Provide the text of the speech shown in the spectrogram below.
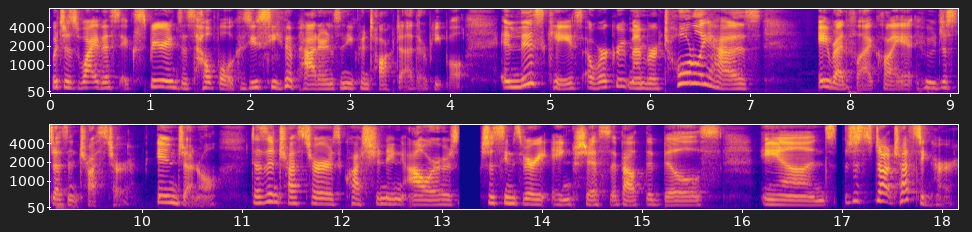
which is why this experience is helpful because you see the patterns and you can talk to other people. In this case, a work group member totally has a red flag client who just doesn't trust her in general, doesn't trust her, is questioning hours. just seems very anxious about the bills and just not trusting her,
